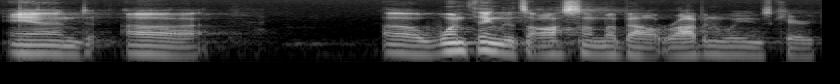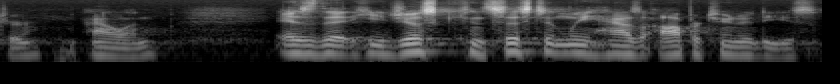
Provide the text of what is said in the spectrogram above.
and uh, uh, one thing that's awesome about Robin Williams' character, Alan, is that he just consistently has opportunities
